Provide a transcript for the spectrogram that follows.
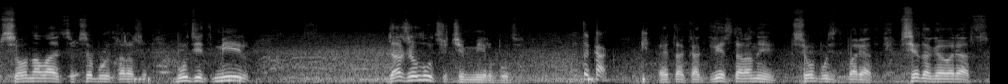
Все наладится, все будет хорошо. Будет мир. Даже лучше, чем мир будет. Это как? Это как две стороны. Все будет в порядке. Все договорятся.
